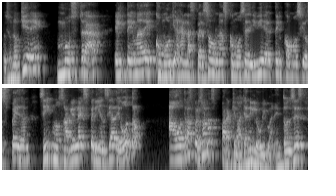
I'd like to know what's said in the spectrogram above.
Pues uno quiere mostrar el tema de cómo viajan las personas, cómo se divierten, cómo se hospedan, ¿sí? Mostrarle la experiencia de otro a otras personas para que vayan y lo vivan. Entonces,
